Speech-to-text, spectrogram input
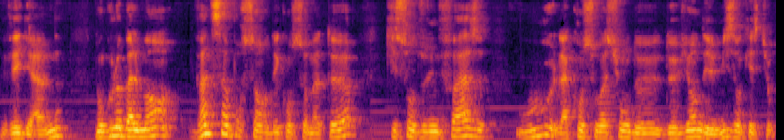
véganes. Donc globalement, 25% des consommateurs qui sont dans une phase où la consommation de, viande est mise en question.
